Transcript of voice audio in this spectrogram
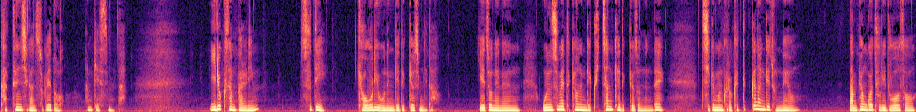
같은 시간 속에 너 함께 했습니다. 2638님 수디 겨울이 오는 게 느껴집니다. 예전에는 온수매트 켜는 게 귀찮게 느껴졌는데 지금은 그렇게 뜨끈한 게 좋네요. 남편과 둘이 누워서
